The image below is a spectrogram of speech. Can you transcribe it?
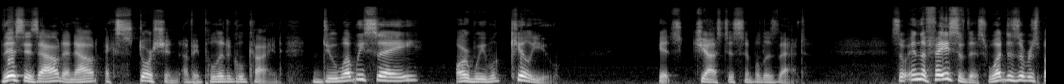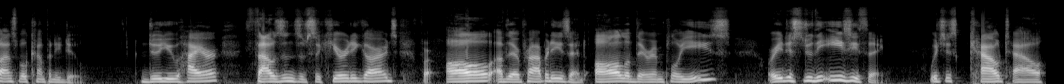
This is out and out extortion of a political kind. Do what we say, or we will kill you. It's just as simple as that. So, in the face of this, what does a responsible company do? Do you hire thousands of security guards for all of their properties and all of their employees? Or you just do the easy thing, which is kowtow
